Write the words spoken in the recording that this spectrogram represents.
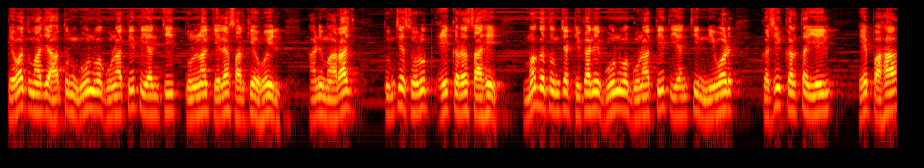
तेव्हाच माझ्या हातून गुण व गुणातीत यांची तुलना केल्यासारखे होईल. आणि महाराज तुमचे स्वरूप एक रस आहे. मग तुमच्या ठिकाणी गुण व गुणातीत यांची निवड कशी करता येईल? हे पहा.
